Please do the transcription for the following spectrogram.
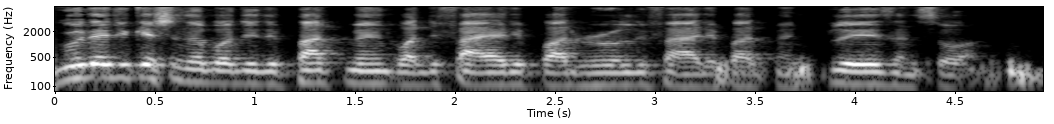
good education about the department, what the fire department role the fire department plays, and so on.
